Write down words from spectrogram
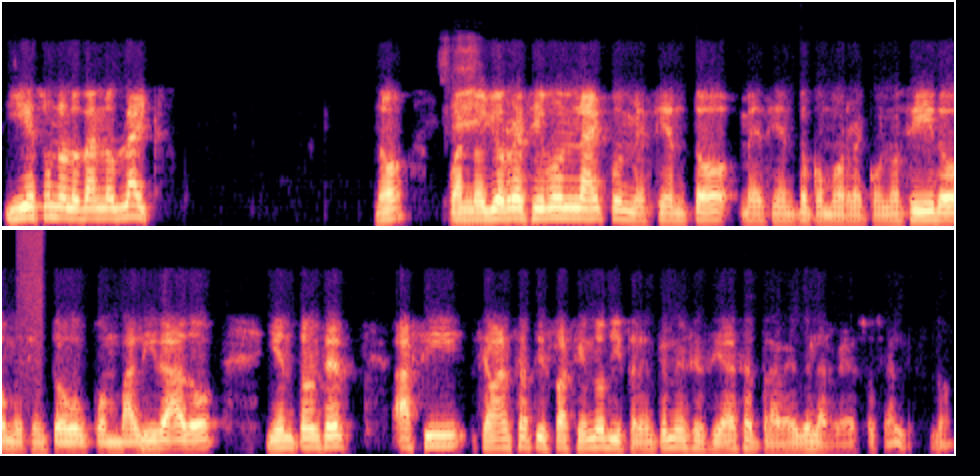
Y eso nos lo dan los likes, ¿no? Cuando yo recibo un like, pues me siento, me siento como reconocido, me siento convalidado. Y entonces así se van satisfaciendo diferentes necesidades a través de las redes sociales, ¿no?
